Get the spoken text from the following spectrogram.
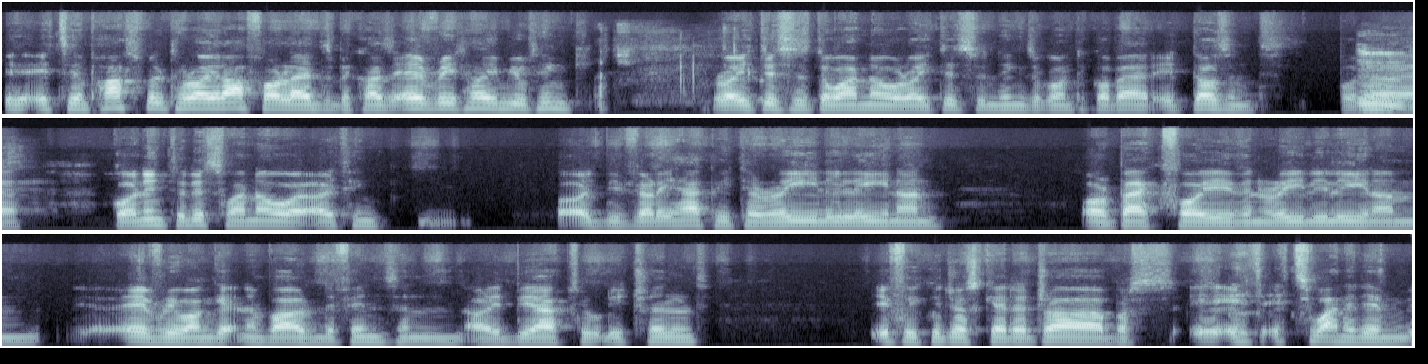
it's impossible to write off our lads because every time you think, right, this is the one now, right, this is when things are going to go bad, it doesn't. But Mm. uh, going into this one now, I I think I'd be very happy to really lean on our back five and really lean on everyone getting involved in defence, and I'd be absolutely thrilled if we could just get a draw. But it, it, it's one of them.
